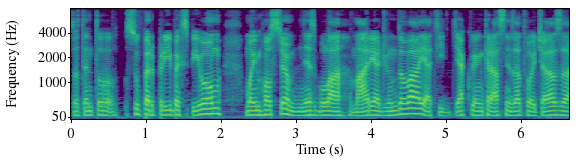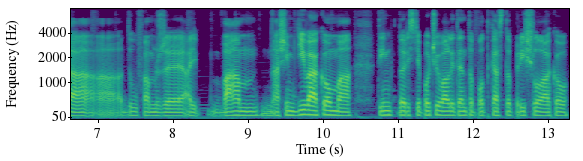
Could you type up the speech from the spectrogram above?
za tento super príbeh s pivom. Mojím hostom dnes bola Mária Džundová, ja ti ďakujem krásne za tvoj čas a, a dúfam, že aj vám, našim divákom a tým, ktorí ste počúvali tento podcast, to prišlo ako,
